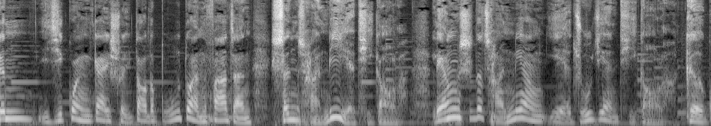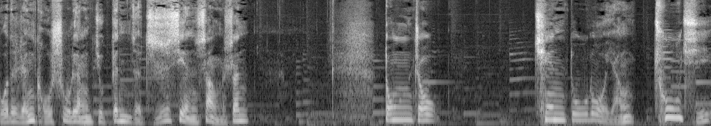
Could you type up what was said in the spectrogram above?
根以及灌溉水稻的不断发展，生产力也提高了，粮食的产量也逐渐提高了，各国的人口数量就跟着直线上升。东周迁都洛阳初期，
